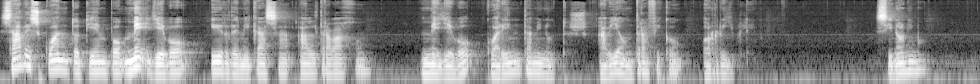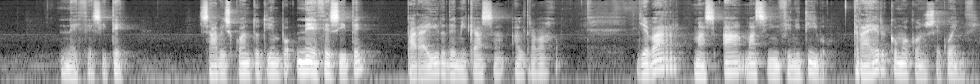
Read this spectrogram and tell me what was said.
¿Sabes cuánto tiempo me llevó ir de mi casa al trabajo? Me llevó 40 minutos. Había un tráfico horrible. Sinónimo, necesité. ¿Sabes cuánto tiempo necesité para ir de mi casa al trabajo? Llevar más a más infinitivo, traer como consecuencia.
